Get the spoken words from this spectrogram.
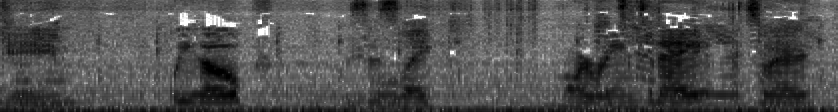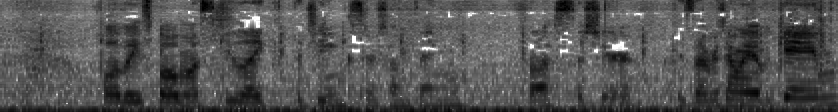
Game. We hope. This We is hope. like more rain today. I swear. Fall baseball must be like the jinx or something for us this year. Because every time we have a game,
